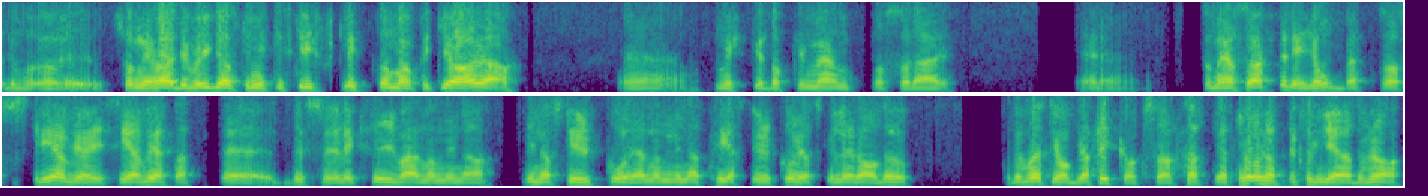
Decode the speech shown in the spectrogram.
Det var, som ni hörde, det var ju ganska mycket skriftligt som man fick göra. Eh, mycket dokument och sådär. Eh, så när jag sökte det jobbet så skrev jag i CV att eh, dyslexi var en av mina, mina styrkor, en av mina tre styrkor jag skulle rada upp. Och det var ett jobb jag fick också, så jag tror att det fungerade bra.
